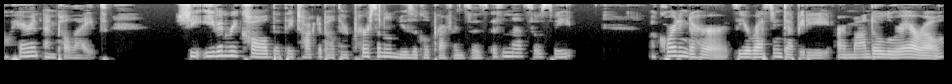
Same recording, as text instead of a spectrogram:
coherent and polite. She even recalled that they talked about their personal musical preferences. Isn't that so sweet? According to her, the arresting deputy, Armando Loureiro,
